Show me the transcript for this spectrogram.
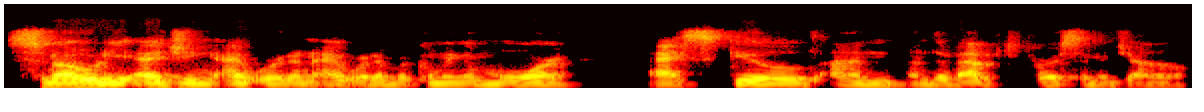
slowly edging outward and outward and becoming a more uh, skilled and, and developed person in general.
